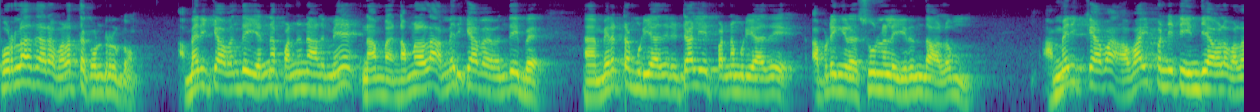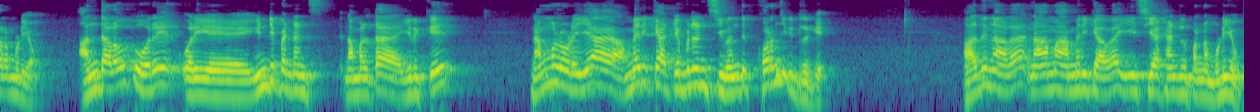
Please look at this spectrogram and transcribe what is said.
பொருளாதார வளத்தை கொண்டிருக்கோம். அமெரிக்கா வந்து என்ன பண்ணினாலுமே நம்ம நம்மளால் அமெரிக்காவை வந்து இப்போ மிரட்ட முடியாது ரிட்டாலியேட் பண்ண முடியாது அப்படிங்கிற சூழ்நிலை இருந்தாலும் அமெரிக்காவை அவாய்ட் பண்ணிவிட்டு இந்தியாவில் வளர முடியும். அந்த அளவுக்கு ஒரு ஒரு இண்டிபெண்டன்ஸ் நம்மள்ட்ட இருக்குது நம்மளுடைய அமெரிக்கா டிபெண்டன்சி வந்து குறைஞ்சிக்கிட்டு இருக்கு. அதனால நாம் அமெரிக்காவை ஈஸியாக ஹேண்டில் பண்ண முடியும்.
